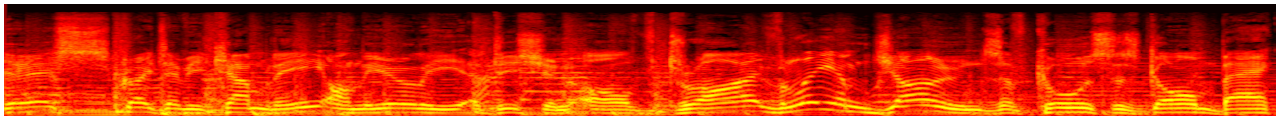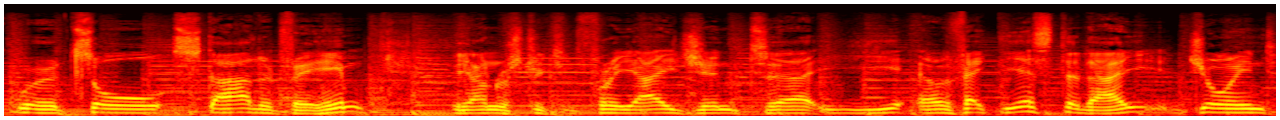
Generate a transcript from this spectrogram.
Yes, great to have your company on the early edition of Drive. Liam Jones, of course, has gone back where it's all started for him. The unrestricted free agent, uh, ye- in fact, yesterday joined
